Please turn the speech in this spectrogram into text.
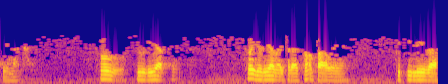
ပြေနာတာဟုတ်ယူရရဆိုယူရရမယ်ဆိုတာသွန်အပါဝင်ပစ္စည်းလေးပါး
